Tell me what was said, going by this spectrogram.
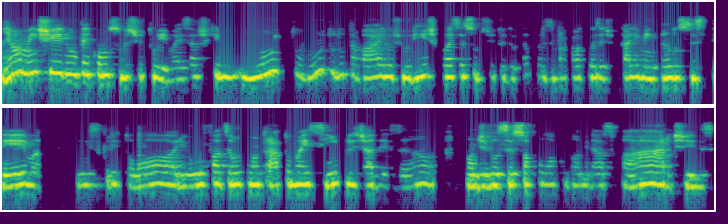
realmente não tem como substituir, mas acho que muito, muito do trabalho jurídico vai ser substituído. Então, por exemplo, aquela coisa de ficar alimentando o sistema em escritório, ou fazer um contrato mais simples de adesão, onde você só coloca o nome das partes.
